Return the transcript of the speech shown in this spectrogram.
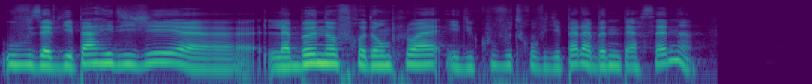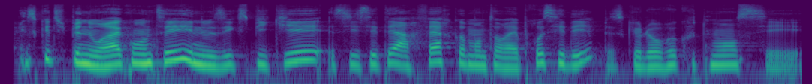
où vous n'aviez pas rédigé euh, la bonne offre d'emploi et du coup vous trouviez pas la bonne personne. Est-ce que tu peux nous raconter et nous expliquer si c'était à refaire comment tu aurais procédé? Parce que le recrutement, c'est,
